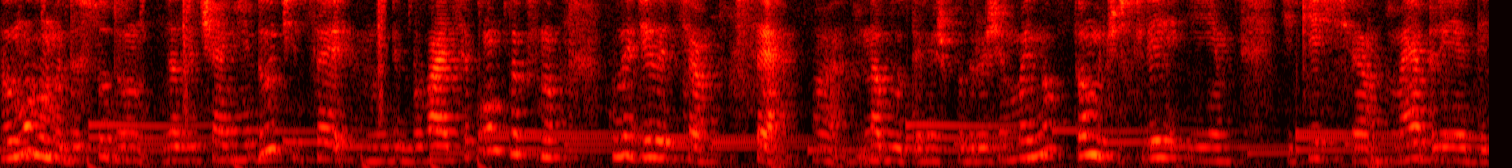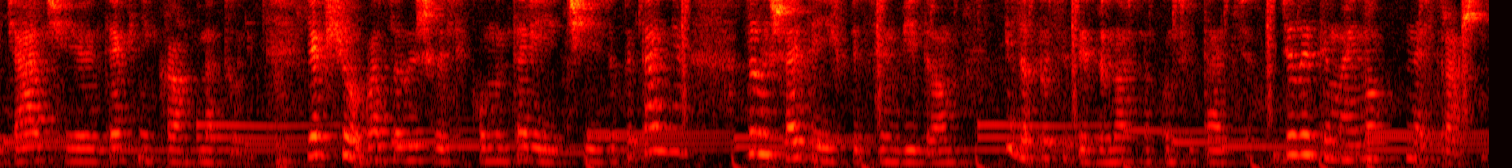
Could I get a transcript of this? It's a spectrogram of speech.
вимогами до суду зазвичай не йдуть, і це відбувається комплексно, коли ділиться все е, набуте між подружжям майно, в тому числі і якісь е, меблі, дитячі, техніка в натурі. Якщо у вас залишилися коментарі чи запитання, залишайте їх під цим відео і записуйтесь до нас на консультацію. Ділити майно не страшно.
